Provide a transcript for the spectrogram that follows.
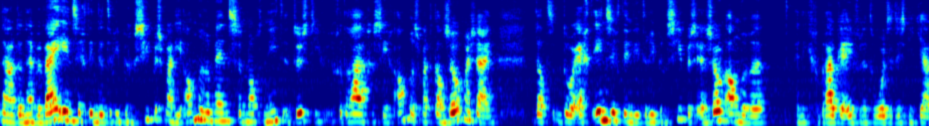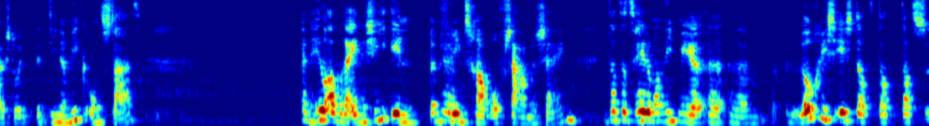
Nou, dan hebben wij inzicht in de drie principes, maar die andere mensen nog niet. Dus die gedragen zich anders. Maar het kan zomaar zijn dat door echt inzicht in die drie principes er zo'n andere en ik gebruik even het woord, het is niet juist door dynamiek ontstaat. Een heel andere energie in een vriendschap of samen zijn. Dat het helemaal niet meer eh, ehm, logisch is dat dat, dat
